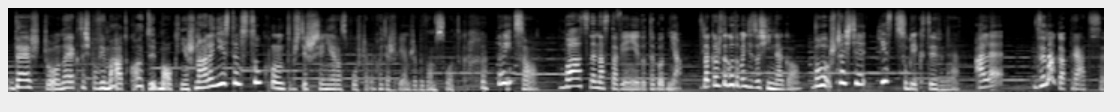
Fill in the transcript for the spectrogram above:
deszczu. No jak ktoś powie, matko, a ty mokniesz, no ale nie jestem z cukru, no to przecież się nie rozpuszczę, chociaż wiem, że bywam słodka. No i co? Własne nastawienie do tego dnia. Dla każdego to będzie coś innego, bo szczęście jest subiektywne, ale wymaga pracy.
